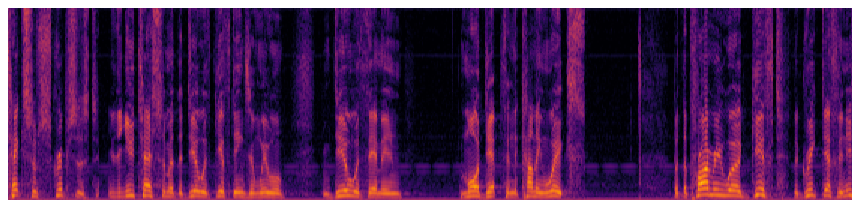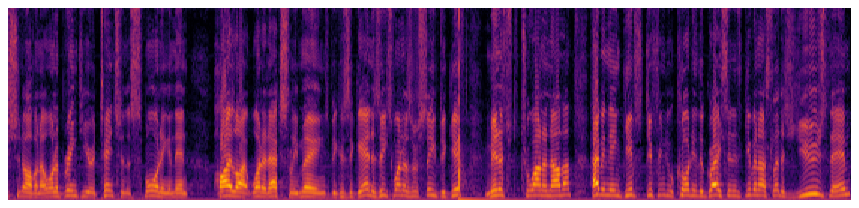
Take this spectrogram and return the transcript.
texts of scriptures in the New Testament that deal with giftings, and we will deal with them in more depth in the coming weeks. But the primary word gift, the Greek definition of it, I want to bring to your attention this morning and then highlight what it actually means. Because again, as each one has received a gift, minister to one another, having then gifts different according to the grace that is given us, let us use them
